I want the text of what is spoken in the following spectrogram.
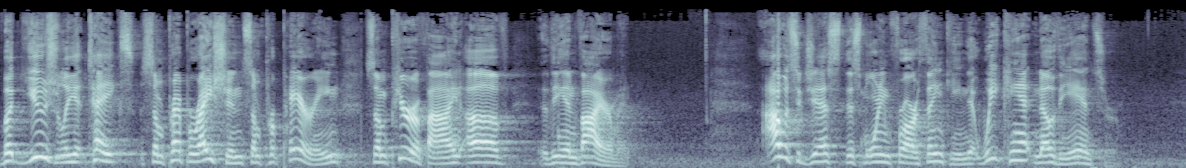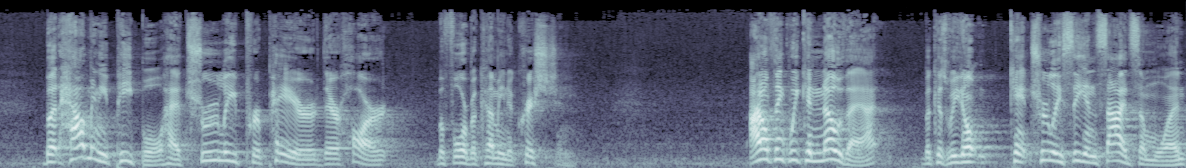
but usually it takes some preparation, some preparing, some purifying of the environment. I would suggest this morning for our thinking that we can't know the answer. But how many people have truly prepared their heart before becoming a Christian? I don't think we can know that because we don't, can't truly see inside someone.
